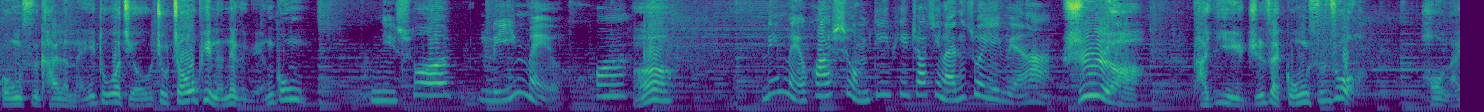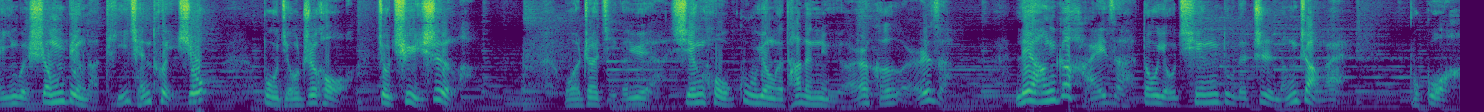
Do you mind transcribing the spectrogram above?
公司开了没多久就招聘的那个员工。你说李美花？啊，李美花是我们第一批招进来的作业员啊。是啊。她一直在公司做，后来因为生病了提前退休，不久之后就去世了。我这几个月先后雇佣了他的女儿和儿子，两个孩子都有轻度的智能障碍，不过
